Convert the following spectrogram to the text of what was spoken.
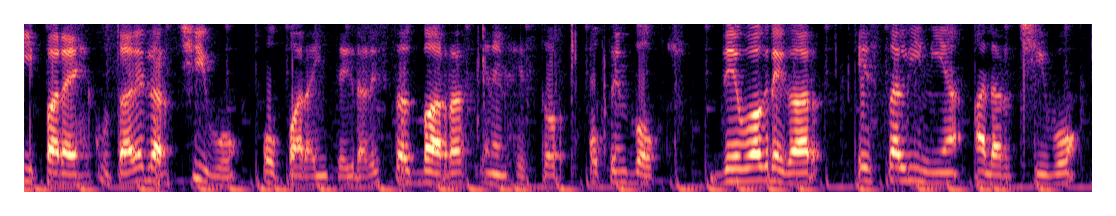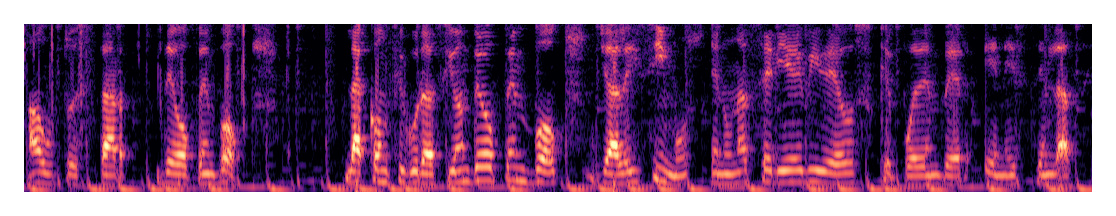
Y para ejecutar el archivo o para integrar estas barras en el gestor OpenBox debo agregar esta línea al archivo AutoStart de OpenBox. La configuración de OpenBox ya la hicimos en una serie de videos que pueden ver en este enlace.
